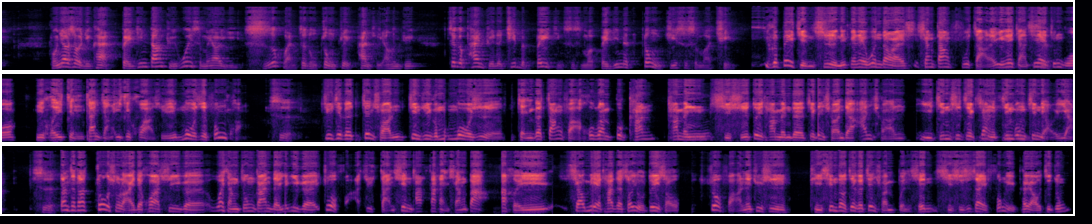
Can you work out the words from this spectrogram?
冯教授，你看北京当局为什么要以死缓这种重罪判处杨恒军？这个判决的基本背景是什么？北京的动机是什么？请。一个背景是你刚才问到了，相当复杂了。应该讲，现在中国你可以简单讲一句话，属于末日疯狂。是，就这个政权进入一个末日，整个章法混乱不堪。他们其实对他们的这政权的安全已经是这像惊弓之鸟一样。是，但是他做出来的话是一个外强中干的一个做法，就展现他他很强大，他可以消灭他的所有对手。做法呢就是。体现到这个政权本身其实是在风雨飘摇之中，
